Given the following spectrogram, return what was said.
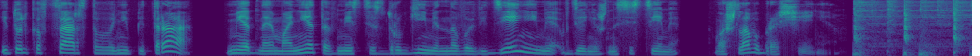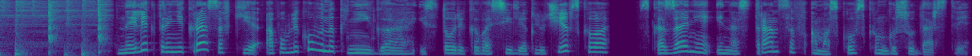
И только в царствовании Петра медная монета вместе с другими нововведениями в денежной системе вошла в обращение. На электронекрасовке опубликована книга историка Василия Ключевского «Сказания иностранцев о московском государстве»,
